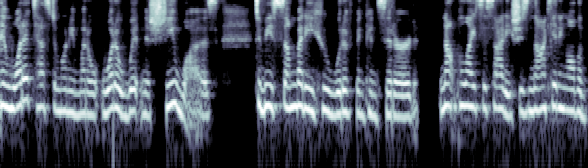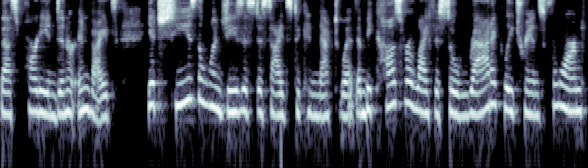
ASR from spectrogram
And what a testimony, what a, what a witness she was to be somebody who would have been considered not polite society. She's not getting all the best party and dinner invites, yet she's the one Jesus decides to connect with. And because her life is so radically transformed,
